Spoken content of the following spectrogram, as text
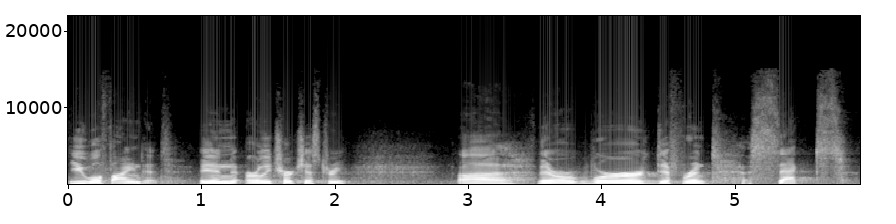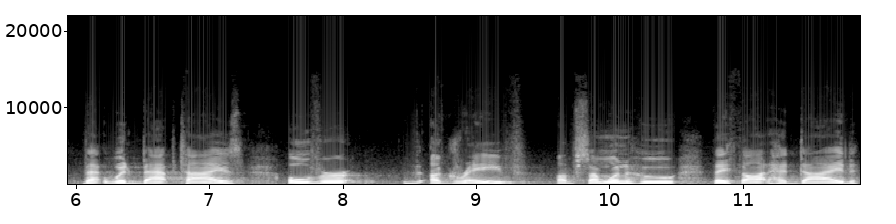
you will find it in early church history. Uh, there were different sects that would baptize over a grave of someone who they thought had died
